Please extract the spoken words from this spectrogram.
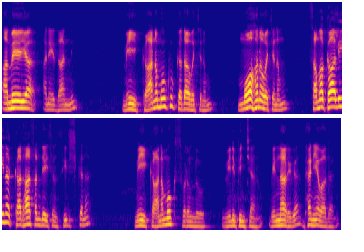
అమేయ అనే దాన్ని మీ కానమూకు కథావచనం మోహనవచనం సమకాలీన కథా సందేశం శీర్షికన మీ కానమూకు స్వరంలో వినిపించాను. విన్నారుగా? ధన్యవాదాలు.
